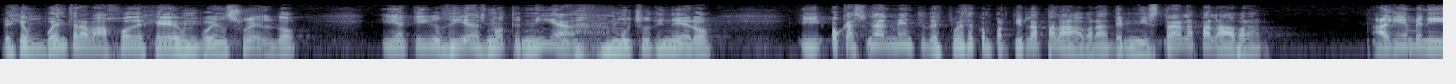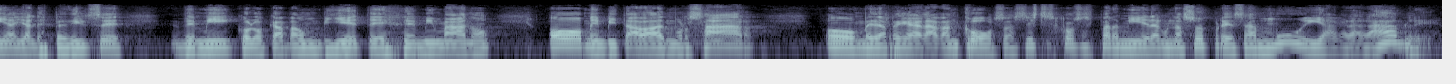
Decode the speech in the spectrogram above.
dejé un buen trabajo, dejé un buen sueldo y en aquellos días no tenía mucho dinero y ocasionalmente después de compartir la palabra, de ministrar la palabra, alguien venía y al despedirse de mí colocaba un billete en mi mano o me invitaba a almorzar o me regalaban cosas. Y estas cosas para mí eran una sorpresa muy agradable.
